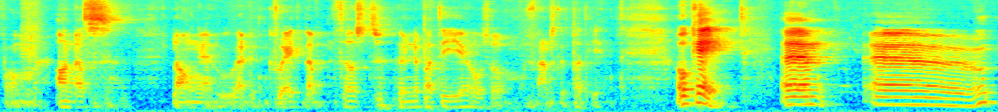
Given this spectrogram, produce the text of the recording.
from Anders Lange, who had created the first Hundepartiet, also Fremskrittspartiet. Okay. Um, um,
